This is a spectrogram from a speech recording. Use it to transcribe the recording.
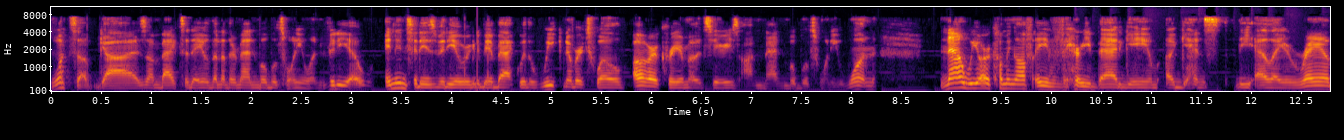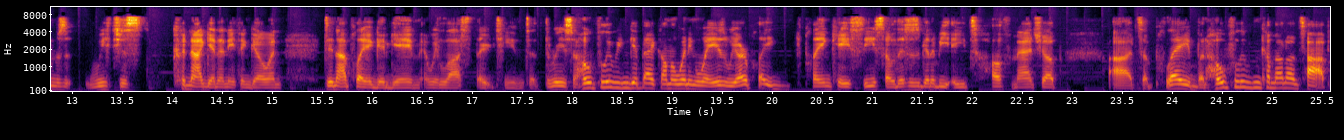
What's up guys, I'm back today with another Madden Mobile 21 video, and in today's video we're going to be back with week number 12 of our career mode series on Madden Mobile 21. Now we are coming off a very bad game against the LA Rams, we just could not get anything going, did not play a good game, and we lost 13 to 3, so hopefully we can get back on the winning ways, we are play, playing KC, so this is going to be a tough matchup uh, to play, but hopefully we can come out on top,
